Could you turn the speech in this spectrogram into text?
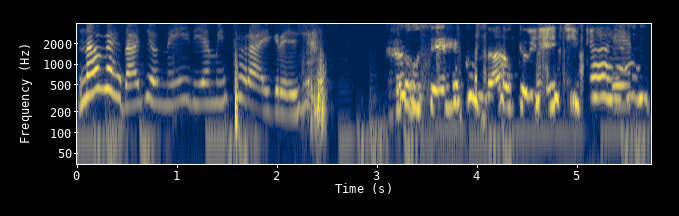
Na verdade, eu nem iria mentorar a igreja. Não, você ia recusar o cliente, cara. Eu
